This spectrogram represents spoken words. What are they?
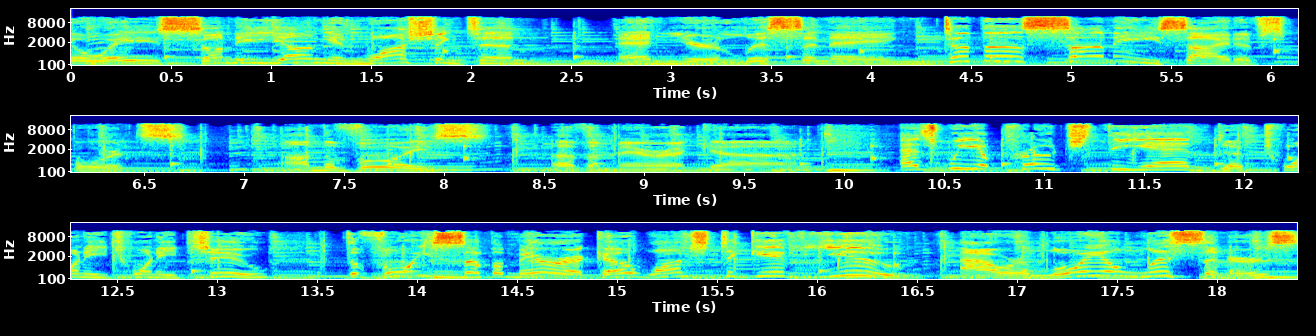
I'm VOA's Sunny Young in Washington, and you're listening to the sunny side of sports on the voice of America. As we approach the end of 2022, the voice of America wants to give you, our loyal listeners,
